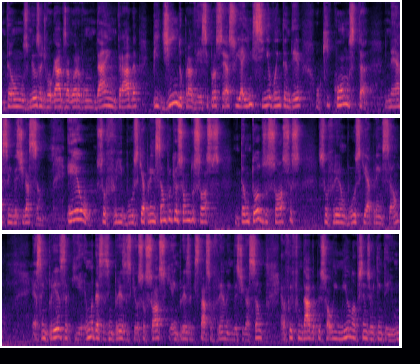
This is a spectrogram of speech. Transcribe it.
então, os meus advogados agora vão dar entrada pedindo para ver esse processo e aí sim eu vou entender o que consta nessa investigação. Eu sofri busca e apreensão porque eu sou um dos sócios. Então, todos os sócios sofreram busca e apreensão. Essa empresa, que é uma dessas empresas que eu sou sócio, que é a empresa que está sofrendo a investigação, ela foi fundada, pessoal, em 1981.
